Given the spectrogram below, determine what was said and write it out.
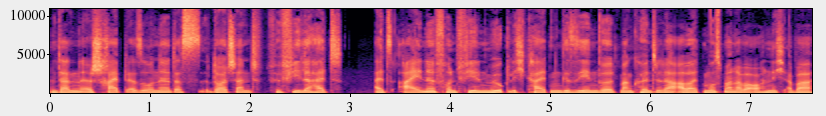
Und dann äh, schreibt er so, ne, dass Deutschland für viele halt als eine von vielen Möglichkeiten gesehen wird. Man könnte da arbeiten, muss man aber auch nicht. Aber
